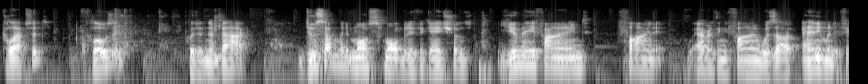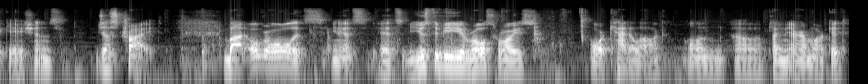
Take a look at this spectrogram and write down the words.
collapse it, close it, put it in the back, do some more small modifications. You may find fine everything fine without any modifications. Just try it. But overall, it's you know it's, it used to be Rolls-Royce or catalog on uh, plein air market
